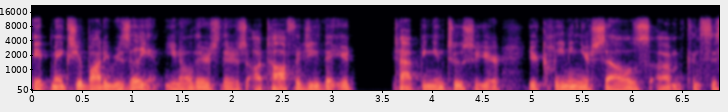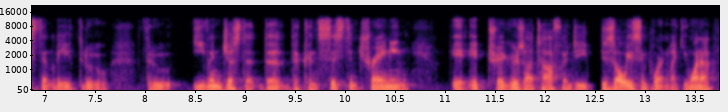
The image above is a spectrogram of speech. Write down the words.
it makes your body resilient. You know there's there's autophagy that you're tapping into. So you're you're cleaning your cells um, consistently through through even just the the, the consistent training. It, it, triggers autophagy is always important. Like you want to,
